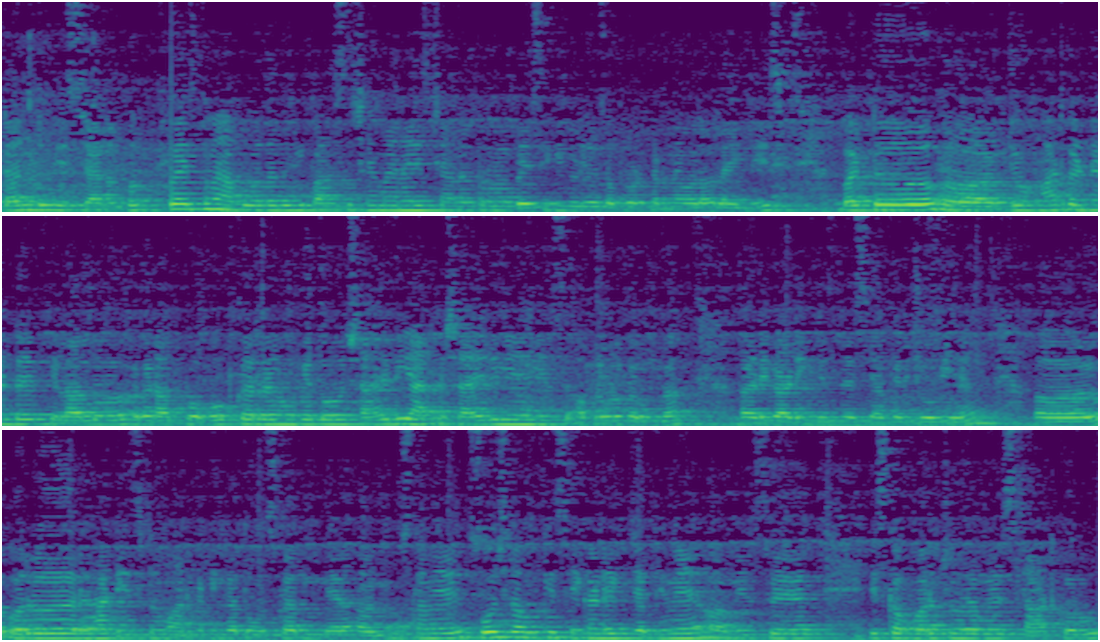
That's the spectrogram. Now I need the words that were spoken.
टर्न दूँ इस चैनल को। तो इसको मैं आपको बता दूँ कि पाँच से छह महीना इस चैनल पर मैं बेसिक वीडियोस अपलोड करने वाला हूँ लाइक दिस बट जो हार्ड कंटेंट है, फ़िलहाल अगर आप होप कर रहे होंगे तो शायद ही शायद ही मैं अपलोड करूँगा रिगार्डिंग बिज़नेस या फिर जो भी है। और रहा डिजिटल मार्केटिंग का तो उसका मेरा उसका मैं सोच रहा हूँ कि सेकंड एक जब भी मैं मीन्स इसका वर्क जो है वो स्टार्ट करूँ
